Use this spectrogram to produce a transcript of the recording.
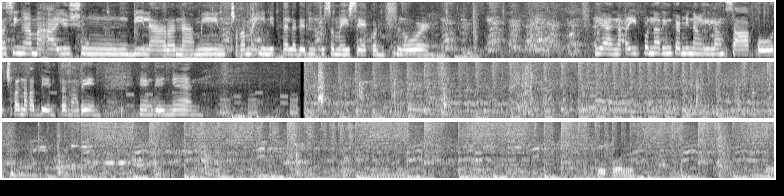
Kasi nga maayos yung bilaran namin. Tsaka mainit talaga dito sa may second floor. Yan, nakaipon na rin kami ng ilang sako. Tsaka nakabenta na rin. Yan, ganyan. Ipon. Pero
